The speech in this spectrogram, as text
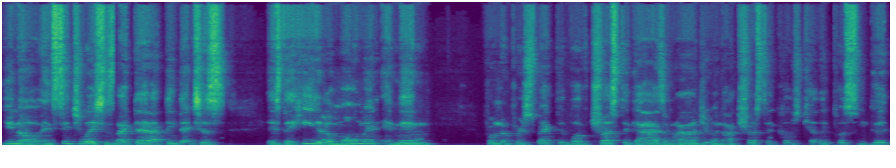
you know, in situations like that, I think that just is the heat of the moment, and then from the perspective of trust the guys around you. And I trust that Coach Kelly puts some good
